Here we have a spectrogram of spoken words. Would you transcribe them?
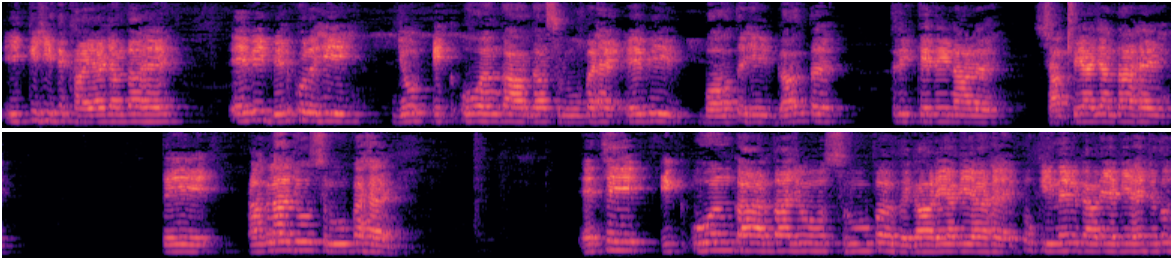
ਇੱਕ ਹੀ ਦਿਖਾਇਆ ਜਾਂਦਾ ਹੈ। ਇਹ ਵੀ ਬਿਲਕੁਲ ਹੀ ਜੋ ਇੱਕ ਓੰਕਾਰ ਦਾ ਸਰੂਪ ਹੈ, ਇਹ ਵੀ ਬਹੁਤ ਹੀ ਗਲਤ ਤਰੀਕੇ ਦੇ ਨਾਲ ਛਾਪਿਆ ਜਾਂਦਾ ਹੈ। ਤੇ ਅਗਲਾ ਜੋ ਸਰੂਪ ਹੈ, ਇੱਥੇ ਇੱਕ ਓੰਕਾਰ ਦਾ ਜੋ ਸਰੂਪ ਵਿਗਾੜਿਆ ਗਿਆ ਹੈ, ਉਹ ਕਿਵੇਂ ਵਿਗਾੜਿਆ ਗਿਆ ਹੈ? ਜਦੋਂ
